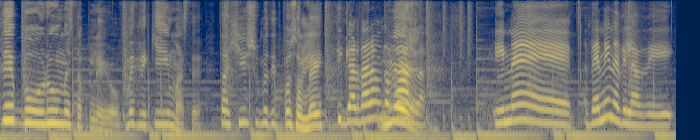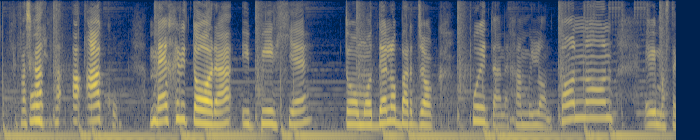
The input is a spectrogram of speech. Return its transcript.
δεν μπορούμε στα playoff. Μέχρι εκεί είμαστε. Θα αρχίσουμε, τι- πώς το λέει; Την καρδάρα με τα Ναι. βάλα. Είναι. Δεν είναι δηλαδή. Βασικά, Όχι. θα- α, άκου. Μέχρι τώρα υπήρχε το μοντέλο Μπαρτζόκ που ήταν; Χαμηλών τόνων, είμαστε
